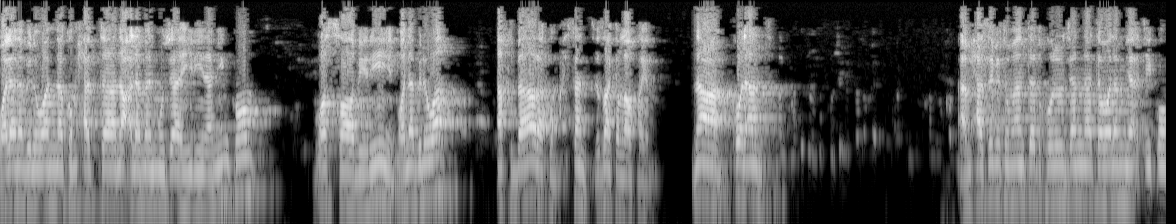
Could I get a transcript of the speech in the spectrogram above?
ولنبلونكم حتى نعلم المجاهدين منكم والصابرين. ونبلوه أخباركم. أحسنت. جزاك الله خيرا. نعم. قل أنت. أم حسبتم أن تدخلوا الجنة ولم يأتكم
